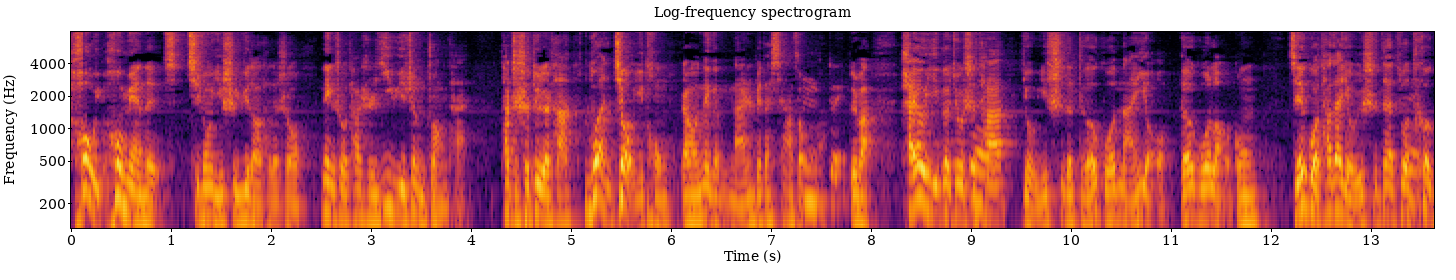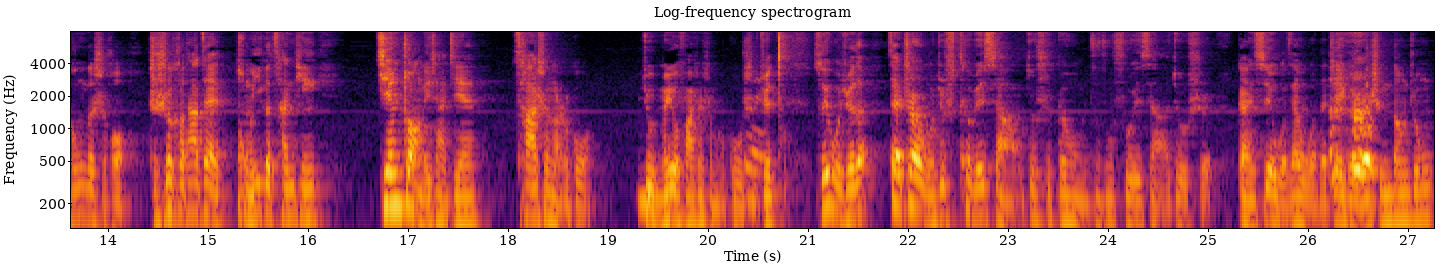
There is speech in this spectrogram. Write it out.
后后面的其其中一世遇到他的时候，那个时候他是抑郁症状态，他只是对着他乱叫一通，然后那个男人被他吓走了，对对吧？还有一个就是他有一世的德国男友、德国老公，结果他在有一世在做特工的时候，只是和他在同一个餐厅肩撞了一下肩，擦身而过，就没有发生什么故事。觉，所以我觉得在这儿我就是特别想，就是跟我们猪猪说一下，就是感谢我在我的这个人生当中，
